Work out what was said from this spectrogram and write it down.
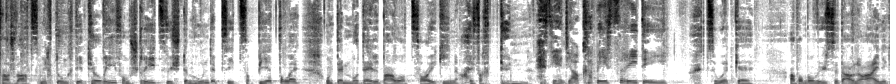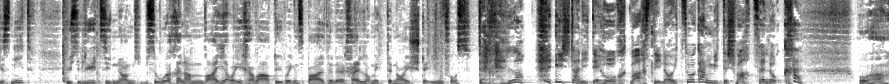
Frau Schwarz, mich dunkt die Theorie vom Streit zwischen dem Hundebesitzer Pieterle und dem Modellbauer Zeugin einfach dünn. Sie haben ja auch keine bessere Idee. Zugegeben. Aber wir wissen auch noch einiges nicht. Unsere Leute sind am Suchen am Weiher. Ich erwarte übrigens bald den Keller mit den neuesten Infos. Der Keller? Ist da nicht der hochgewachsene Neuzugang mit den schwarzen Locken? Oha,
